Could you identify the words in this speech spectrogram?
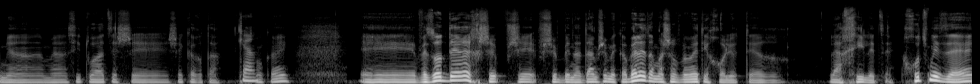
מה, מהסיטואציה ש, שקרתה. כן. אוקיי? אה, וזאת דרך ש, ש, שבן אדם שמקבל את המשוב באמת יכול יותר להכיל את זה. חוץ מזה,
